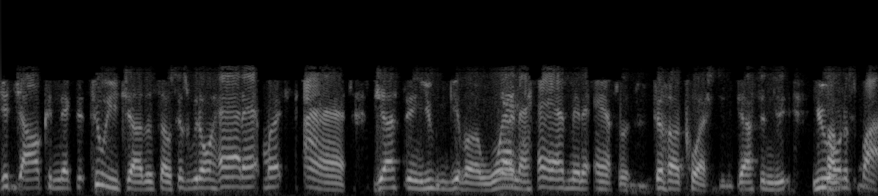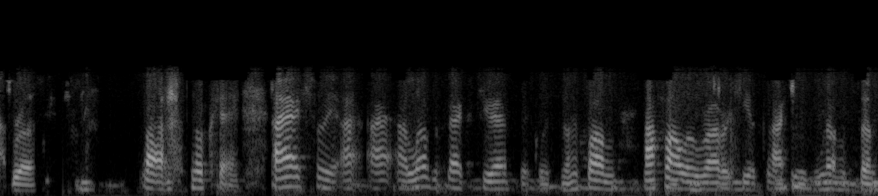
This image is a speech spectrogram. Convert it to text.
get y'all connected to each other. So since we don't have that much time, Justin, you can give a one and a half minute answer to her question. Justin, you you on the spot, bro. Uh, okay. I actually I, I, I love the fact that you asked that question. I follow I follow Robert Kiyosaki as well. So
